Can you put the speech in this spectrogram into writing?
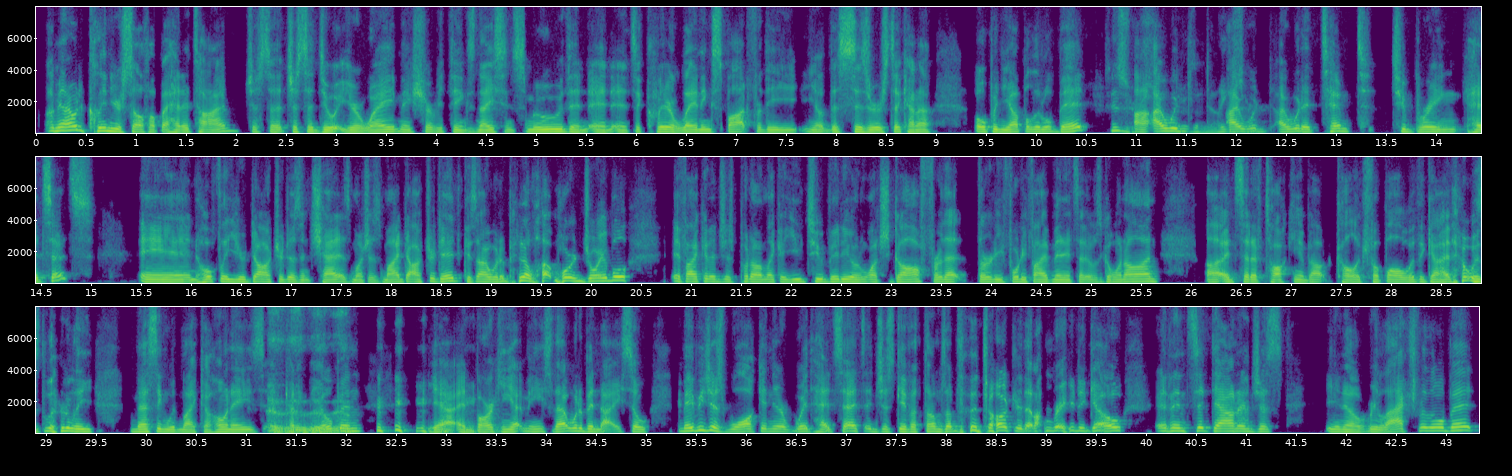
I mean, I would clean yourself up ahead of time just to just to do it your way. Make sure everything's nice and smooth and and, and it's a clear landing spot for the you know the scissors to kind of open you up a little bit. Scissors. Uh, I would- I would I would attempt to bring headsets and hopefully your doctor doesn't chat as much as my doctor did because I would have been a lot more enjoyable if I could have just put on like a YouTube video and watched golf for that 30 45 minutes that it was going on uh, instead of talking about college football with a guy that was literally messing with my cojones and cutting me open. Yeah and barking at me. So that would have been nice. So maybe just walk in there with headsets and just give a thumbs up to the doctor that i'm ready to go and then sit down and just you know relax for a little bit.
